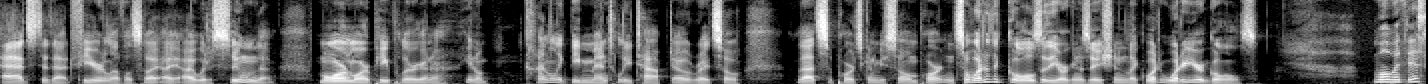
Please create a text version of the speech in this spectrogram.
adds to that fear level. So I, I, I would assume that more and more people are gonna, you know, kind of like be mentally tapped out, right? So that support's going to be so important. So what are the goals of the organization? Like what what are your goals? Well, with this,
